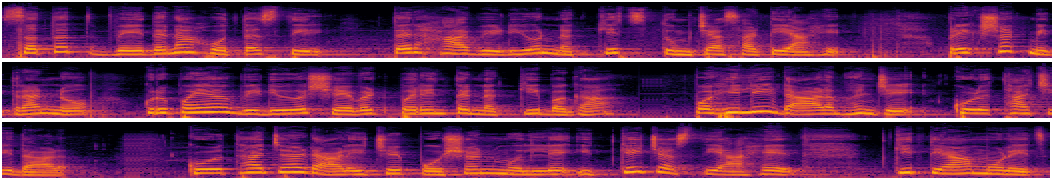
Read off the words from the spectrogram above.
सतत वेदना होत असतील तर हा व्हिडिओ नक्कीच तुमच्यासाठी आहे. प्रेक्षक मित्रांनो कृपया व्हिडिओ शेवटपर्यंत नक्की बघा. पहिली डाळ म्हणजे कुळथाची डाळ. कुळथाच्या डाळीचे पोषण मूल्य इतके जास्ती आहेत की त्यामुळेच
